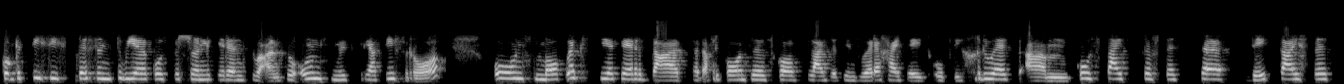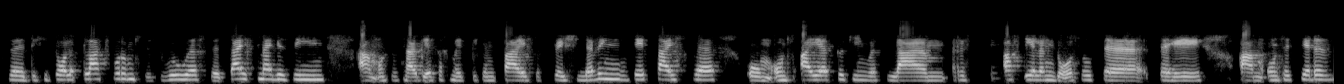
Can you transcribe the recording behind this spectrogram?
kompetisies tussen twee kos persoonlikhede en so aan. So ons moet kreatief raak. Ons maak ook seker dat Suid-Afrikaanse skaapvleis 'n teenwoordigheid het op die groot um kostydskrifte se webtuiste se digitale platforms soos Woolworths, the Taste Magazine. Um, ons is nou besig met Pick n Pay se Fresh Living webtuiste om ons eie Cooking with Lamb afdeling daarsel te te hê. Um, ons het sedert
